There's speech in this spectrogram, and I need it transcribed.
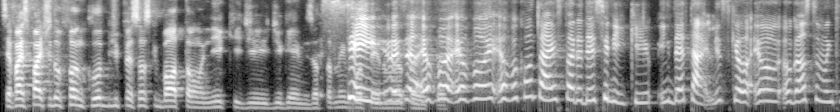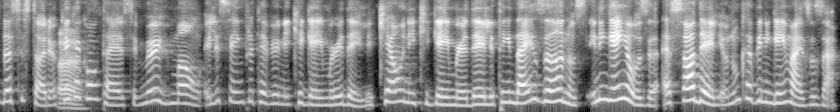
Você faz parte do fã-clube de pessoas que botam o nick de, de games, eu também Sim, mas eu, eu, vou, eu, vou, eu vou contar a história desse nick em detalhes, que eu, eu, eu gosto muito dessa história. O que ah. que acontece? Meu irmão, ele sempre teve o nick gamer dele, que é o nick gamer dele, tem 10 anos, e ninguém usa, é só dele, eu nunca vi ninguém mais usar.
